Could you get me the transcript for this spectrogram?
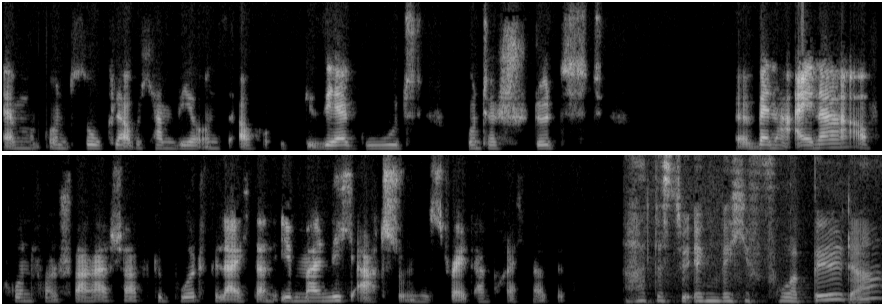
Ähm, und so, glaube ich, haben wir uns auch sehr gut unterstützt, äh, wenn einer aufgrund von Schwangerschaft, Geburt vielleicht dann eben mal nicht acht Stunden straight am Rechner sitzt. Hattest du irgendwelche Vorbilder,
